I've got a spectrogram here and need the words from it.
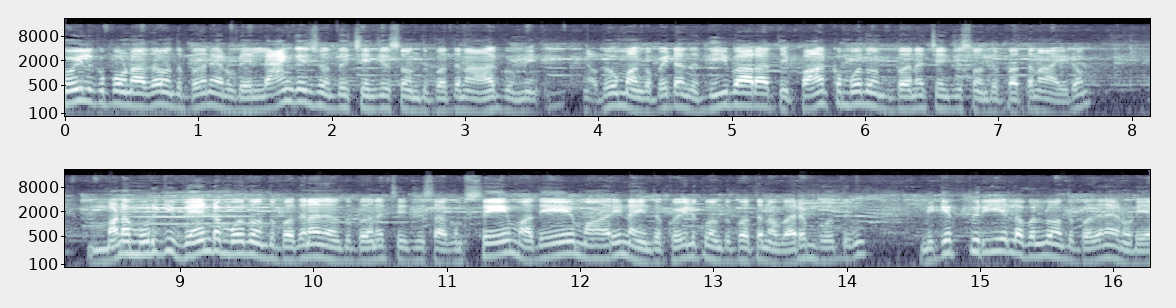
கோயிலுக்கு போனால் தான் வந்து பார்த்தோன்னா என்னுடைய லாங்குவேஜ் வந்து சேஞ்சஸ் வந்து பார்த்தோன்னா ஆகுமே. அதுவும் அங்கே போயிட்டு அந்த தீபாராத்தை பார்க்கும்போது வந்து பார்த்தோன்னா சேஞ்சஸ் வந்து பார்த்தோன்னா ஆகிடும் மனமுருகி வேண்டும் போது வந்து பார்த்தோன்னா அது வந்து பார்த்தோன்னா சேஞ்சஸ் ஆகும். சேம் அதே மாதிரி நான் இந்த கோயிலுக்கு வந்து பார்த்தா நான் வரும்போது மிகப்பெரிய லெவலில் வந்து பார்த்தீங்கன்னா என்னுடைய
